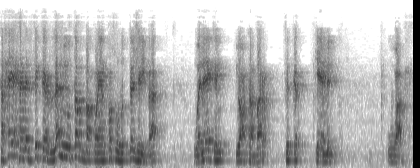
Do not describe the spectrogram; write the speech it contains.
صحيح هذا الفكر لم يطبق وينقصه التجربة ولكن يعتبر فكر كامل وواضح.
